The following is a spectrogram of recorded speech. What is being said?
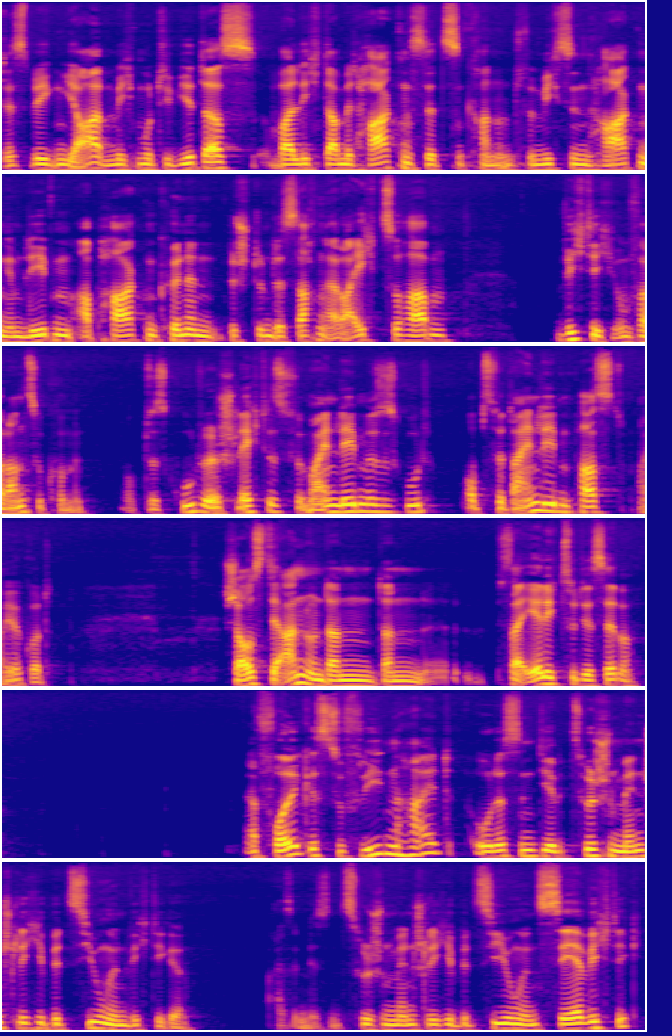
deswegen, ja, mich motiviert das, weil ich damit Haken setzen kann. Und für mich sind Haken im Leben abhaken können, bestimmte Sachen erreicht zu haben, wichtig, um voranzukommen. Ob das gut oder schlecht ist, für mein Leben ist es gut. Ob es für dein Leben passt, na ja Gott. Schau es dir an und dann, dann sei ehrlich zu dir selber. Erfolg ist Zufriedenheit oder sind dir zwischenmenschliche Beziehungen wichtiger? Also mir sind zwischenmenschliche Beziehungen sehr wichtig.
